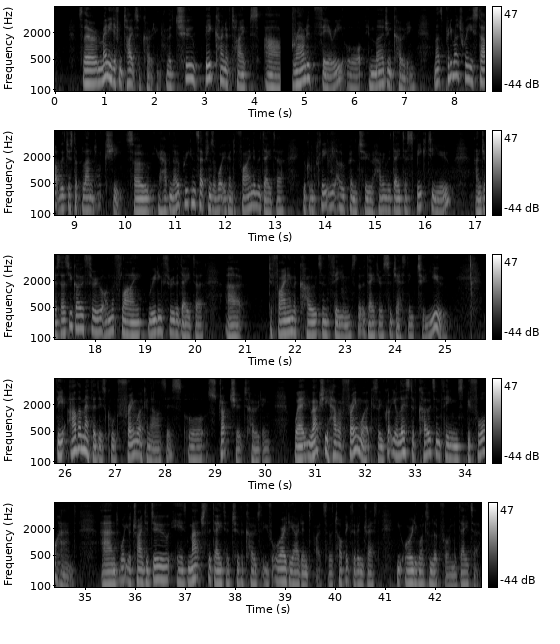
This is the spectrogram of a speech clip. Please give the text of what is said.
So there are many different types of coding. The two big kind of types are grounded theory or emergent coding. And that's pretty much where you start with just a blank sheet. So you have no preconceptions of what you're going to find in the data. You're completely open to having the data speak to you. And just as you go through on the fly, reading through the data, uh, defining the codes and themes that the data is suggesting to you. The other method is called framework analysis or structured coding, where you actually have a framework. So you've got your list of codes and themes beforehand. And what you're trying to do is match the data to the codes that you've already identified. So the topics of interest you already want to look for in the data.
